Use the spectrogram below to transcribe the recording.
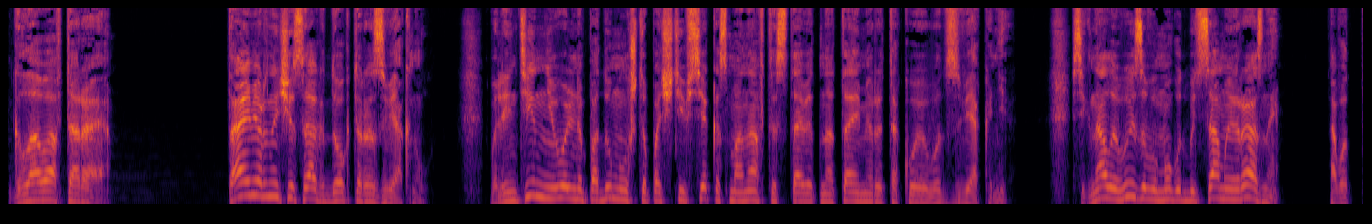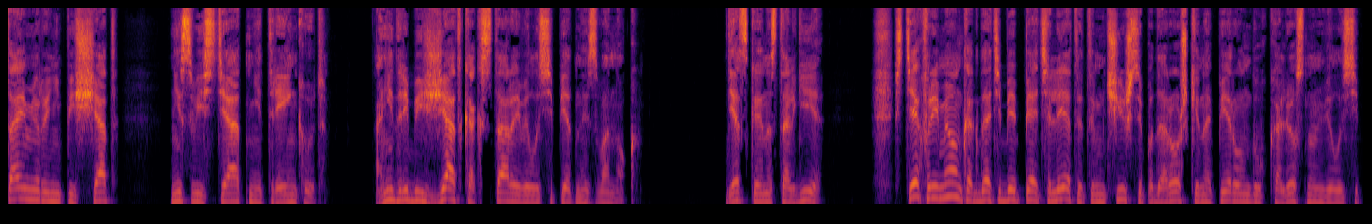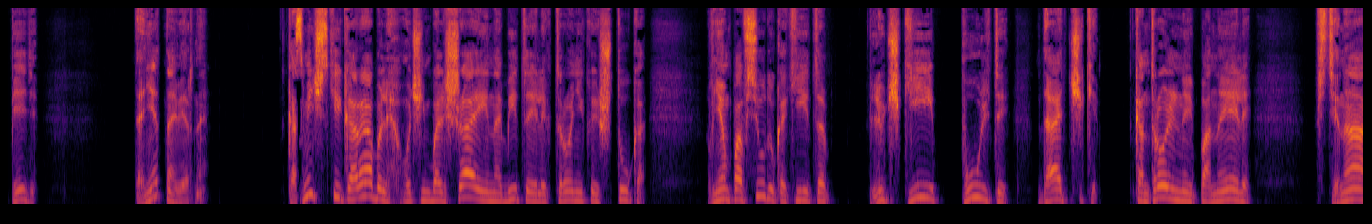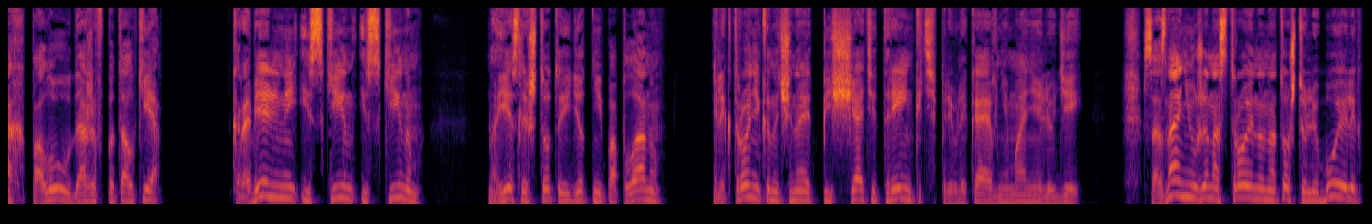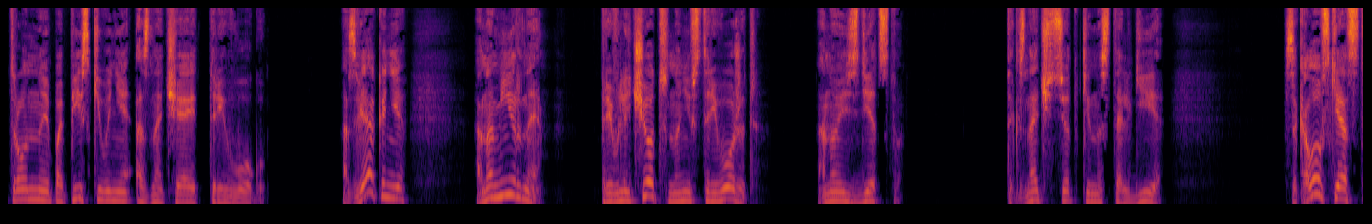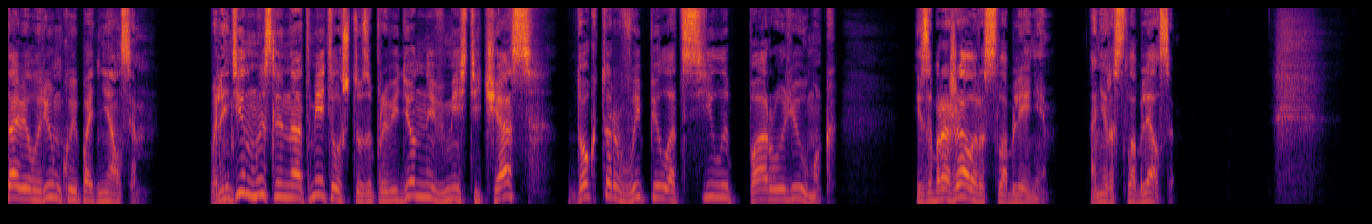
Глава вторая. Таймер на часах доктора звякнул. Валентин невольно подумал, что почти все космонавты ставят на таймеры такое вот звяканье. Сигналы вызова могут быть самые разные, а вот таймеры не пищат, не свистят, не тренькают. Они дребезжат, как старый велосипедный звонок. Детская ностальгия. С тех времен, когда тебе пять лет, и ты мчишься по дорожке на первом двухколесном велосипеде. Да нет, наверное. Космический корабль — очень большая и набитая электроникой штука. В нем повсюду какие-то лючки, пульты, датчики, контрольные панели. В стенах, полу, даже в потолке. Корабельный искин искином, но если что-то идет не по плану, электроника начинает пищать и тренькать, привлекая внимание людей. Сознание уже настроено на то, что любое электронное попискивание означает тревогу. А звяканье, оно мирное, привлечет, но не встревожит. Оно из детства. Так значит, все-таки ностальгия. Соколовский отставил рюмку и поднялся. Валентин мысленно отметил, что за проведенный вместе час доктор выпил от силы пару рюмок. Изображал расслабление, а не расслаблялся.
